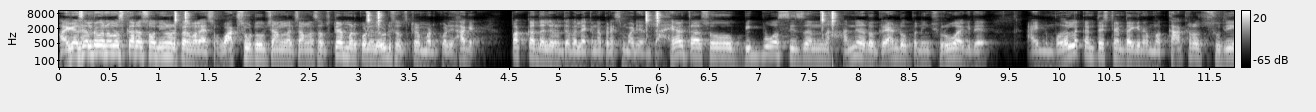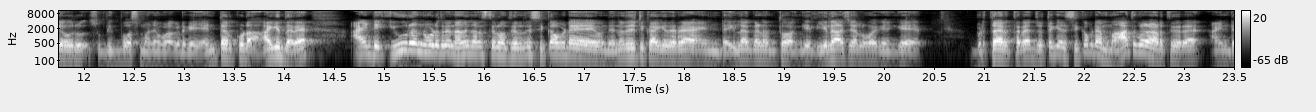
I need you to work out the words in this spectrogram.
ಹಾಗೆ ಎಲ್ರಿಗೂ ನಮಸ್ಕಾರ. ಸೊ ನೀವು ನೋಡ್ತಾ ಹೆಸರು Vox YouTube channel channel subscribe ಮಾಡ್ಕೊಳ್ಳಿ, ದಯವಿಟ್ಟು ಸಬ್ಸ್ಕ್ರೈಬ್ ಮಾಡ್ಕೊಳ್ಳಿ. ಹಾಗೆ ಪಕ್ಕದಲ್ಲಿರುವಂಥ ಬೆಲ್ಲೈಕನ್ನ ಪ್ರೆಸ್ ಮಾಡಿ ಅಂತ ಹೇಳ್ತಾ ಸೊ ಬಿಗ್ ಬಾಸ್ ಸೀಸನ್ ಹನ್ನೆರಡು ಗ್ರ್ಯಾಂಡ್ ಓಪನಿಂಗ್ ಶುರುವಾಗಿದೆ. ಆ್ಯಂಡ್ ಮೊದಲ ಕಂಟೆಸ್ಟೆಂಟ್ ಆಗಿ ನಮ್ಮ ಕಾಕ್ರೋಚ್ ಸುದಿ ಅವರು ಸೊ ಬಿಗ್ ಬಾಸ್ ಮನೆ ಒಳಗಡೆ ಎಂಟರ್ ಕೂಡ ಆಗಿದ್ದಾರೆ. ಆ್ಯಂಡ್ ಇವರನ್ನು ನೋಡಿದ್ರೆ ನನಗೆ ಅನಿಸ್ತಿರೋ ಏನಂದರೆ ಸಿಕ್ಕಾಪಟ್ಟೆ ಒಂದು ಎನರ್ಜೆಟಿಕ್ ಆಗಿದ್ದಾರೆ. ಆ್ಯಂಡ್ ಡೈಲಾಗ್ಗಳಂತೂ ಹಂಗೆ ಲೀಲಾಜಾಲವಾಗಿ ಹಂಗೆ ಬಿಡ್ತಾ ಇರ್ತಾರೆ. ಜೊತೆಗೆ ಸಿಕ್ಕಾಪಟ್ಟೆ ಮಾತುಗಳು ಆಡ್ತಿದ್ದಾರೆ. ಆ್ಯಂಡ್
